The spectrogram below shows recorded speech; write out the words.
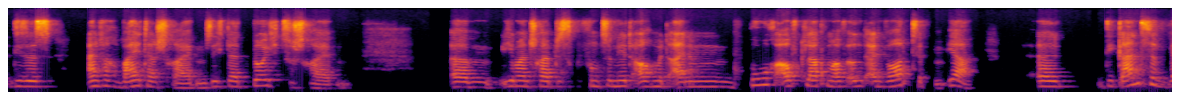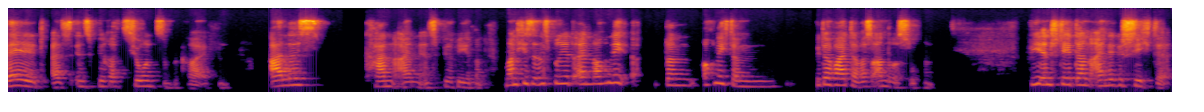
dieses einfach weiterschreiben, sich da durchzuschreiben. Ähm, jemand schreibt, es funktioniert auch mit einem Buch aufklappen, auf irgendein Wort tippen. Ja, äh, die ganze Welt als Inspiration zu begreifen. Alles kann einen inspirieren. Manches inspiriert einen auch nicht, dann auch nicht, dann wieder weiter was anderes suchen. Wie entsteht dann eine Geschichte?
